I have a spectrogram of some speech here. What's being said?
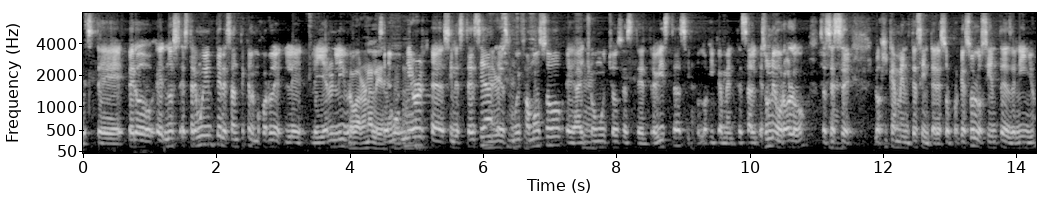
Este, pero eh, no, estaría muy interesante que a lo mejor le, le, leyeran el libro. Probaron a leer. Se llama Mirror eh, Sinestesia, es muy famoso, eh, ha hecho muchas este, entrevistas y pues lógicamente es, es un neurólogo. O sea, se, lógicamente se interesó porque eso lo siente desde niño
